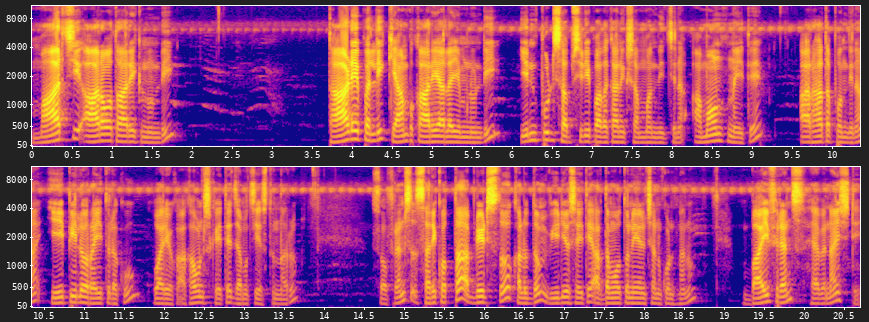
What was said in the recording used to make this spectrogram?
మార్చి ఆరవ తారీఖు నుండి తాడేపల్లి క్యాంపు కార్యాలయం నుండి ఇన్పుట్ సబ్సిడీ పథకానికి సంబంధించిన అమౌంట్ను అయితే అర్హత పొందిన ఏపీలో రైతులకు వారి యొక్క అకౌంట్స్కి అయితే జమ చేస్తున్నారు. సో ఫ్రెండ్స్ సరికొత్త అప్డేట్స్తో కలుద్దాం. వీడియోస్ అయితే అర్థమవుతున్నాయని అనుకుంటున్నాను. Bye friends have a nice day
